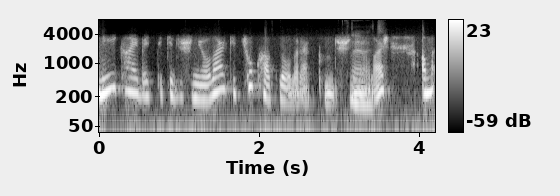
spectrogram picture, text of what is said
neyi kaybettik ki düşünüyorlar ki çok haklı olarak bunu düşünüyorlar. Evet. Ama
